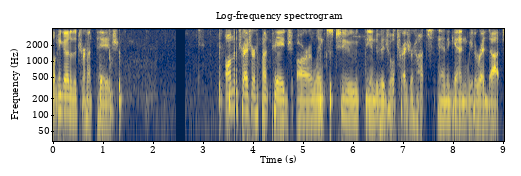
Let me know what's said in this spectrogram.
let me go to the treasure hunt page. On the treasure hunt page are links to the individual treasure hunts, and again, we have the red dots,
